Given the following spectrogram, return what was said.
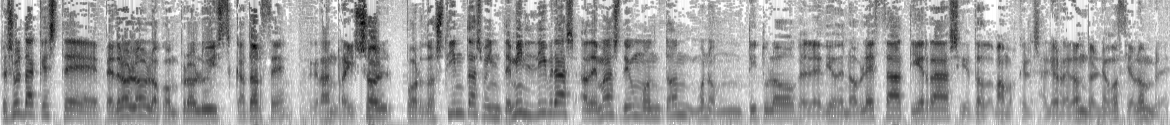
Resulta que este Pedrolo lo compró Luis XIV, el gran rey Sol, por 220.000 libras, además de un montón, bueno, un título que le dio de nobleza, tierras y de todo. Vamos, que le salió redondo el negocio al hombre.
